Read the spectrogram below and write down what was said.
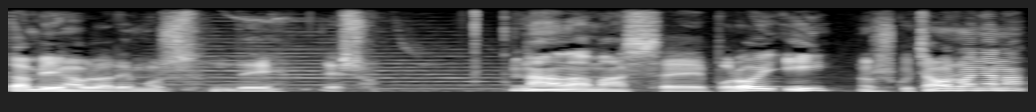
también hablaremos de eso. Nada más eh, por hoy y nos escuchamos mañana.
